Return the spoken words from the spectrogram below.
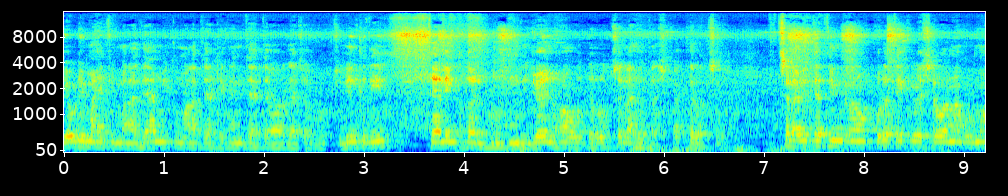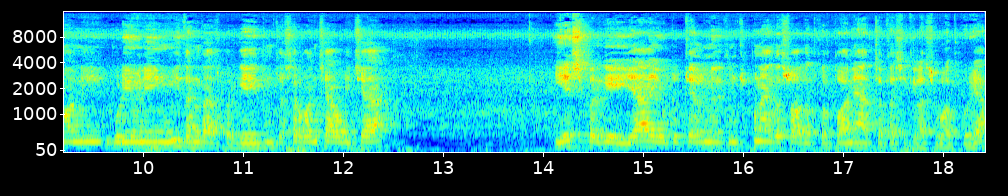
एवढी माहिती मला द्या. मी तुम्हाला त्या ठिकाणी त्या त्या वर्गाच्या ग्रुपची लिंक देईन. त्या लिंकद्वारे ग्रुपमध्ये जॉईन व्हावं. दररोजचं लाईव्ह का? करत चला. चला विद्यार्थी मित्रांनो परत एक वेळ सर्वांना गुड मॉर्निंग गुड इव्हनिंग मी धनराज परगे. तुमच्या सर्वांच्या आवडीच्या यश परगे या यूट्यूब चॅनलमध्ये तुमचं पुन्हा एकदा स्वागत करतो आणि आजच्या तासिकेला सुरुवात करूया.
